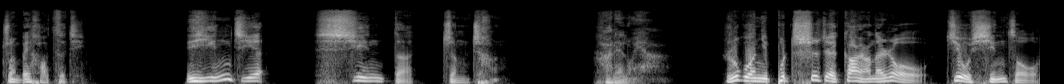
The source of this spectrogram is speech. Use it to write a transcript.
准备好自己，迎接新的征程。哈利路亚！如果你不吃这羔羊的肉就行走。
